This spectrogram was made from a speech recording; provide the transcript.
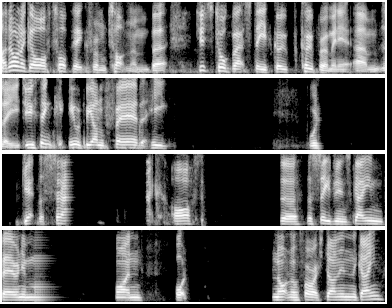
I don't want to go off topic from Tottenham, but just to talk about Steve Cooper a minute, um, Lee, do you think it would be unfair that he would get the sack after the this evening's game, bearing in mind what Nottingham Forest done in the game?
